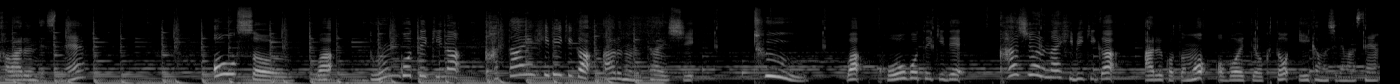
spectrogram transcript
変わるんですね。Also は文語的な硬い響きがあるのに対し to は口語的でカジュアルな響きがあることも覚えておくといいかもしれません。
